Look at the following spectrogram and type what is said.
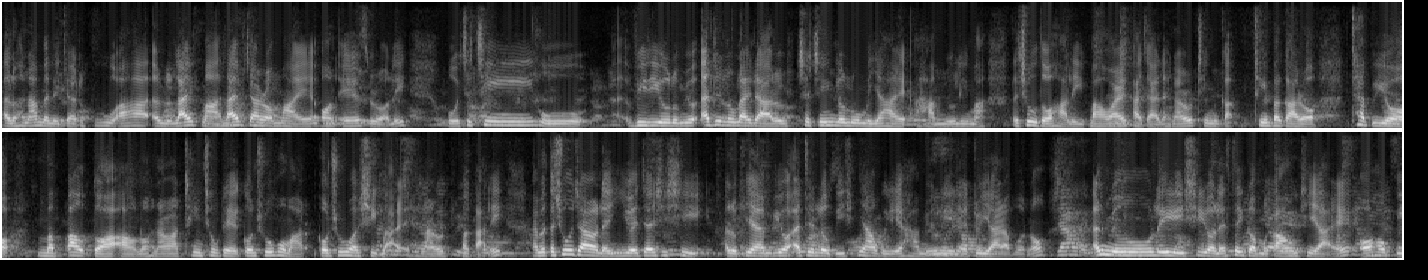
အဲ့လိုဟနာ manager တခုကအာအဲ့လို live မှာ live ကြတော့အမရဲ့ on air ဆိုတော့လေဟိုချက်ချင်းဟို video လိုမျိုး edit လုပ်လိုက်တာတော့ချက်ချင်းလုပ်လို့မရတဲ့အဟာမျိုးလေးမှာတချို့သောဟာလေးပါသွားတဲ့ခါကျရင်လည်းဟနာတို့ team က team ဘက်ကတော့ထပ်ပြီးတော့မပေါက်သွားအောင်တော့ဟနာတို့ကထိန်းချုပ်တဲ့ control ပေါ်မှာ control ကရှိပါတယ်ဟနာတို့ဘက်ကလေဒါပေမဲ့တချို့ကျတော့လည်းရည်ရွယ်ချက်ရှိရှိအဲ့လိုပြန်ပြီးတော့ edit လုပ်ပြီးမျှဝေတဲ့ဟာမျိုးလေးလည်းတွေ့ရတာပေါ့နော်အဲ့လိုမျိုးလေးရှိတော့လည်းစိတ်တော့မကောင်းဖြစ်ရတယ်။အော်ဟုတ်ပြီ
